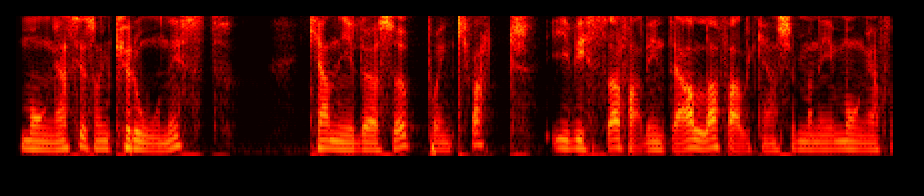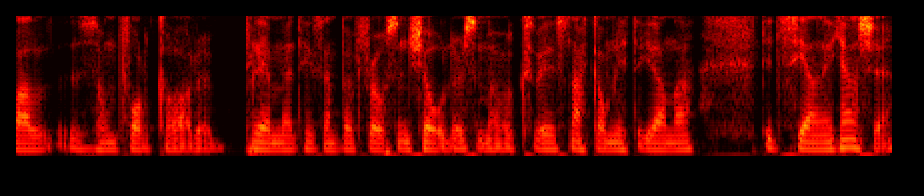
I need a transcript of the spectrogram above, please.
många ser som kroniskt kan ni lösa upp på en kvart. I vissa fall, inte i alla fall kanske, men i många fall som folk har problem med, till exempel frozen shoulder som jag också vill snacka om lite grann lite senare kanske.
